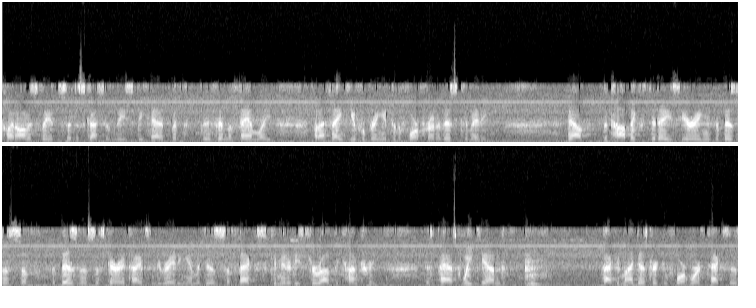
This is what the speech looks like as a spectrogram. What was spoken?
quite honestly, it's a discussion that needs to be had with, within the family. But I thank you for bringing it to the forefront of this committee. Now, the topic of today's hearing, the business of the business of stereotypes and degrading images, affects communities throughout the country. This past weekend, back in my district in Fort Worth, Texas,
